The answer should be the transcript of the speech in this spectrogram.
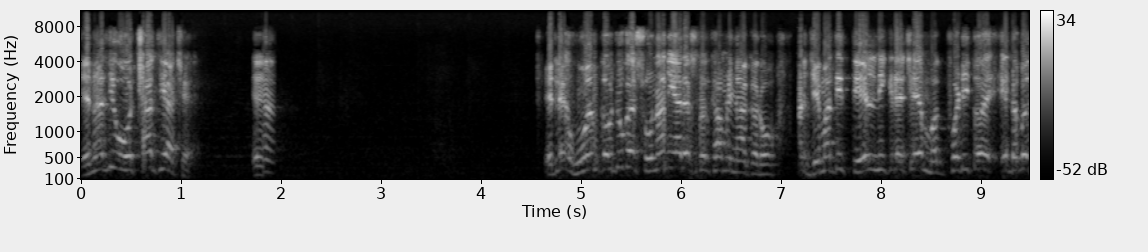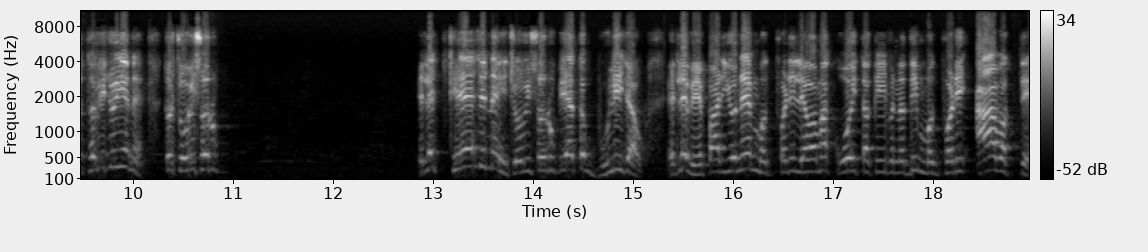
એનાથી ઓછા થયા છે. એટલે હું એમ કઉ છું કે સોનાની હારે સરખામણી ના કરો. પણ જેમાંથી તેલ નીકળે છે, મગફળી તો એ ડબલ થવી જોઈએ ને, તો ચોવીસો એટલે છે જ નહીં, ચોવીસો રૂપિયા તો ભૂલી જાઓ. એટલે વેપારીઓને મગફળી લેવામાં કોઈ તકલીફ નથી. મગફળી આ વખતે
